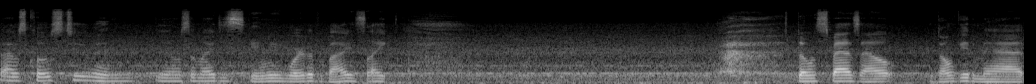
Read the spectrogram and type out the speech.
i was close to and you know somebody just gave me word of advice like don't spaz out don't get mad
